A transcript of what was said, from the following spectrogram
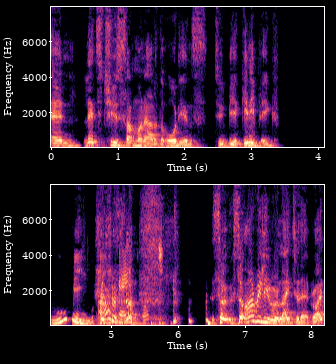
and let's choose someone out of the audience to be a guinea pig. Ooh, okay. so so I really relate to that, right?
